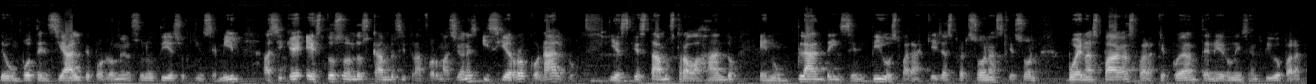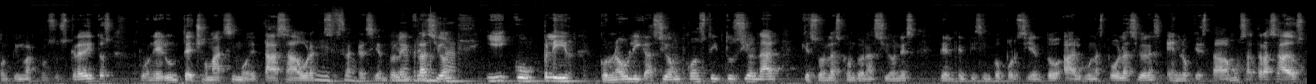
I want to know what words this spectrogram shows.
de un potencial de por lo menos unos 10 o 15 mil. Así que estos son los cambios y transformaciones y cierro con algo y es que estamos trabajando en un plan de incentivos para aquellas personas que son buenas pagas para que puedan tener un incentivo para continuar con sus créditos, poner un techo máximo de tasa ahora que se está creciendo la inflación y cumplir con una obligación constitucional que son las condonaciones del 25% a algunas poblaciones en lo que estábamos atrasados.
